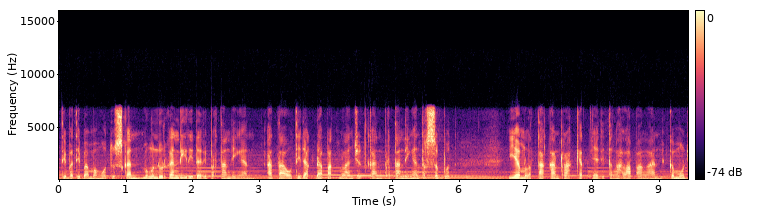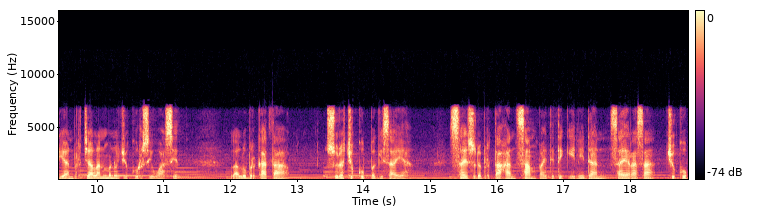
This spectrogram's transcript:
tiba-tiba memutuskan mengundurkan diri dari pertandingan atau tidak dapat melanjutkan pertandingan tersebut. Ia meletakkan raketnya di tengah lapangan, kemudian berjalan menuju kursi wasit lalu berkata, "Sudah cukup bagi saya. Saya sudah bertahan sampai titik ini, dan saya rasa cukup.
